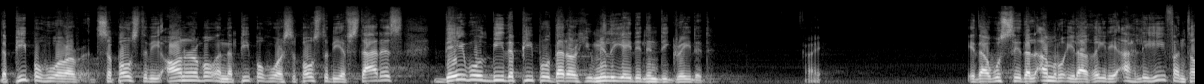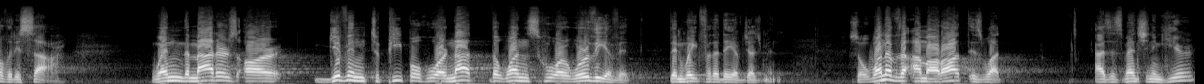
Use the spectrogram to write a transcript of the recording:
The people who are supposed to be honorable and the people who are supposed to be of status, they will be the people that are humiliated and degraded. Right? إذا الأمر إلى غير أهله فانتظر الساعة. When the matters are given to people who are not the ones who are worthy of it, then wait for the day of judgment. So one of the amarat is what? As it's mentioning here,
